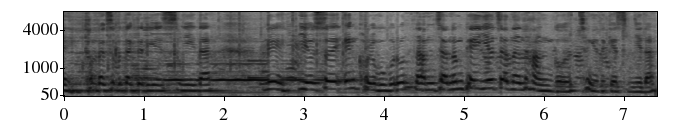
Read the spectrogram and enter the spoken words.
네, 큰 박수 부탁드리겠습니다. 네, 이어서 앵콜곡으로 남자는 배, 여자는 항구 청해 듣겠습니다.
